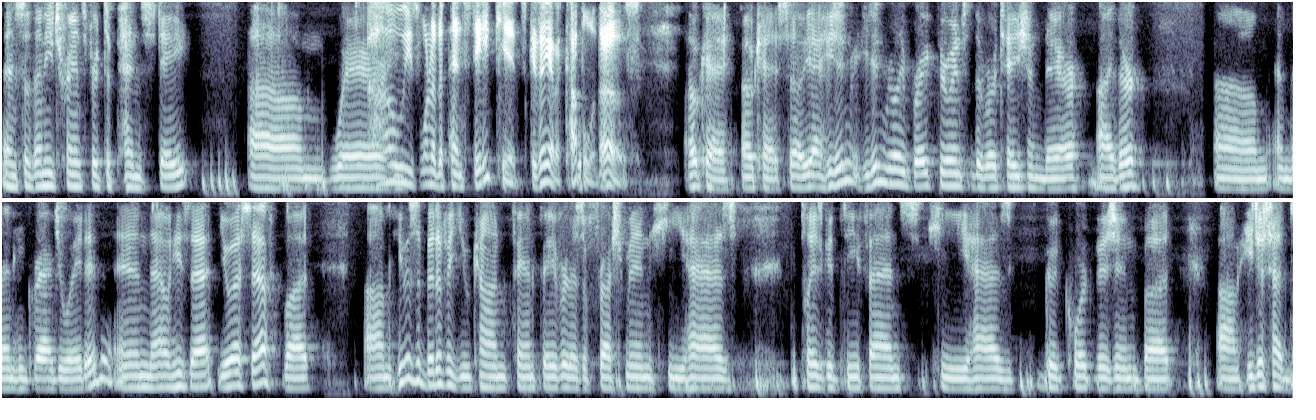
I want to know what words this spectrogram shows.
and so then he transferred to Penn State, um, where oh, he's, one of the Penn State kids because they got a couple of those. Okay, okay, so yeah, he didn't he didn't really break through into the rotation there either, um, and then he graduated, and now he's at USF, but. Um, he was a bit of a UConn fan favorite as a freshman. He has plays good defense. He has good court vision, but um, he just had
